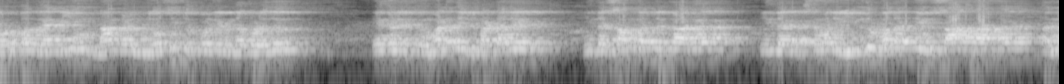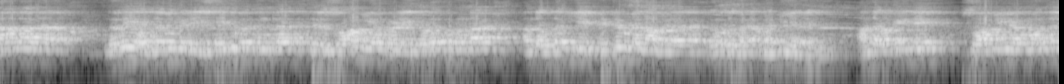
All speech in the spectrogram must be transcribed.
பொறுப்பதையும் நாங்களும் யோசித்துக் கொண்டிருந்த பொழுது எங்களுக்கு மனதில் பட்டது இந்த சமூகத்துக்காக இந்த நமது இந்து மதத்தின் சார்பாக தன்னாலான உதவிகளை செய்து வருகின்ற திரு சுவாமி அவர்களை தொடர்பு கொண்டால் அந்த உதவியை பெற்றுவிடலாம் என எமது மனம் அண்ணியது அந்த வகையிலே சுவாமியிடம் வந்து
